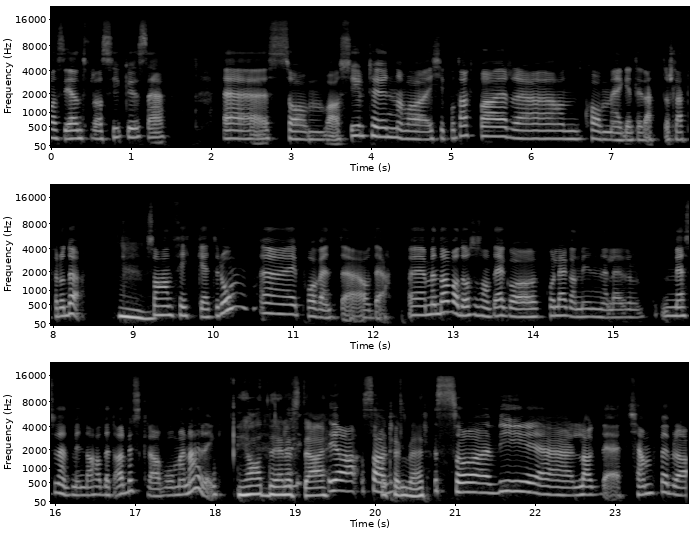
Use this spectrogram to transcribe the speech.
pasient fra sykehuset eh, som var syltynn og var ikke kontaktbar. Eh, han kom egentlig rett og slett for å dø. Mm. Så han fikk et rom eh, i påvente av det. Men da var det også sånn at jeg og kollegaen min, eller medstudenten min, da hadde et arbeidskrav om ernæring. Ja, det leste jeg. Ja, sant. Fortell mer. Så vi lagde et kjempebra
